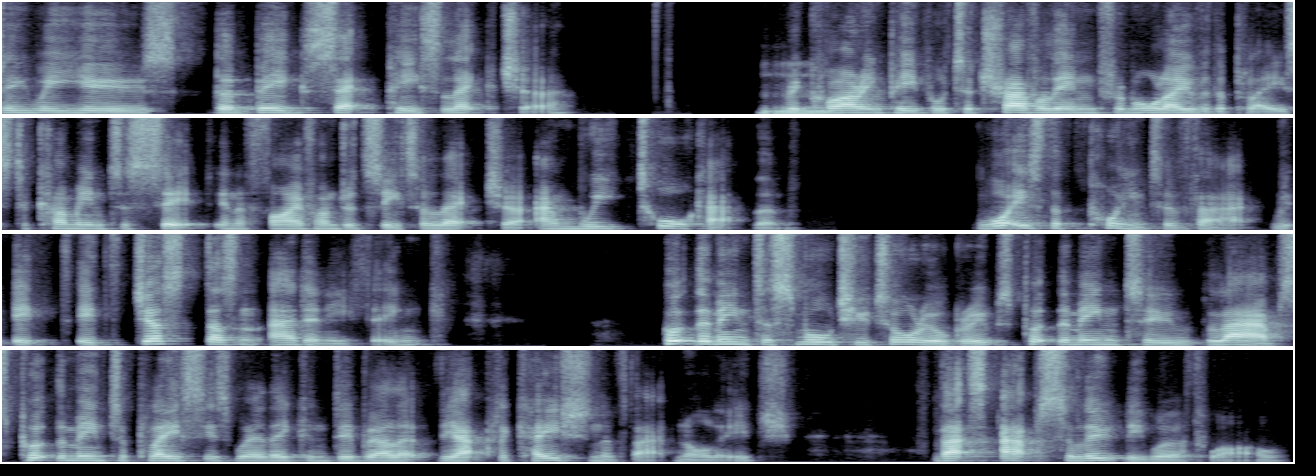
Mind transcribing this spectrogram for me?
do we use the big set piece lecture mm. requiring people to travel in from all over the place to come in to sit in a 500 seater lecture and we talk at them? What is the point of that? It, it just doesn't add anything put them into small tutorial groups, put them into labs, put them into places where they can develop the application of that knowledge. That's absolutely worthwhile.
